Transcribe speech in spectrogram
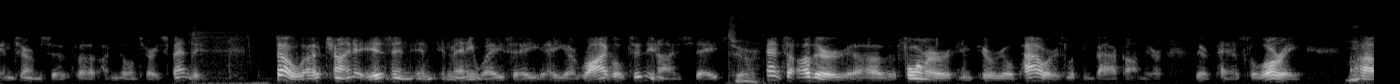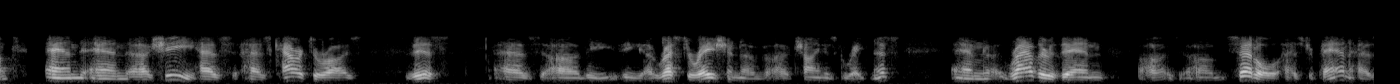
in terms of uh, military spending. So uh, China is, in, in, in, many ways, a, a, rival to the United States sure. and to other uh, former imperial powers, looking back on their, their past glory. Mm-hmm. Um, and and Xi has has characterized this as uh, the the uh, restoration of uh, China's greatness, and rather than uh, um, settle as Japan has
